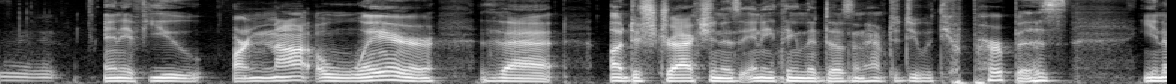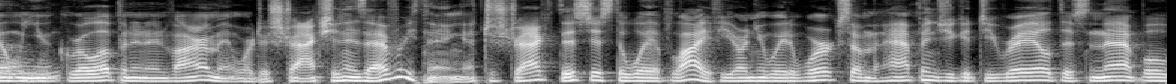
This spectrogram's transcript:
Mm-hmm. And if you are not aware that a distraction is anything that doesn't have to do with your purpose, you know, mm-hmm. when you mm-hmm. grow up in an environment where distraction is everything, a distract, this is just the way of life. You're on your way to work, something happens, you get derailed, this and that, blah, blah,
